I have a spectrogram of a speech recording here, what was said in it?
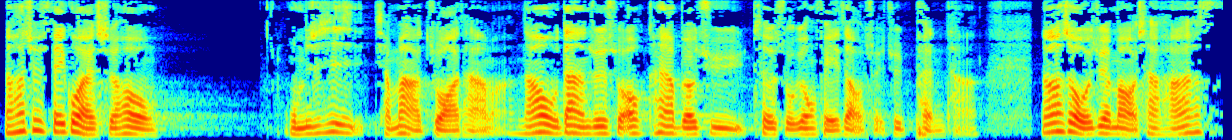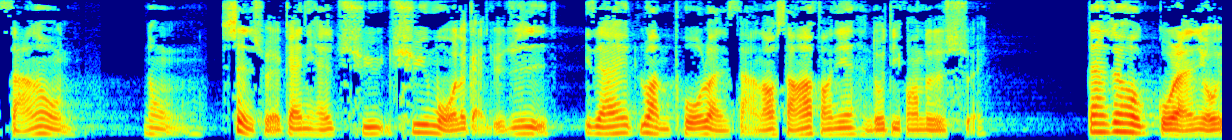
然后就飞过来的时候。我们就是想办法抓它嘛，然后我当然就是说，哦，看要不要去厕所用肥皂水去喷它。然后那时候我觉得蛮好笑，好像撒那种那种圣水的概念，还是驱驱魔的感觉，就是一直在乱泼乱撒，然后撒到房间很多地方都是水。但是最后果然有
